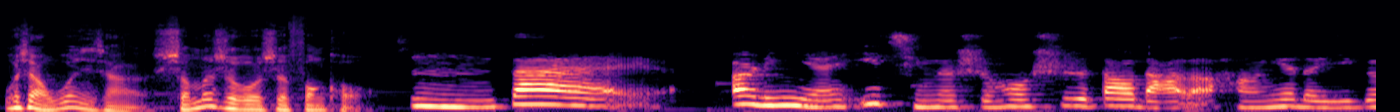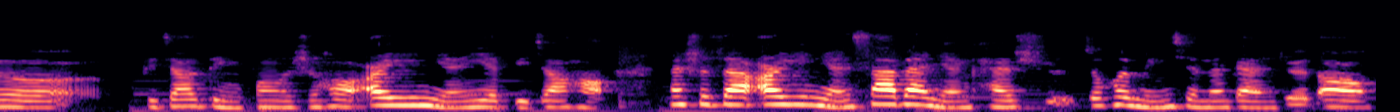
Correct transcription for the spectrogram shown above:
我想问一下，什么时候是风口？嗯，在二零年疫情的时候是到达了行业的一个比较顶峰的时候，二一年也比较好，但是在二一年下半年开始就会明显的感觉到。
